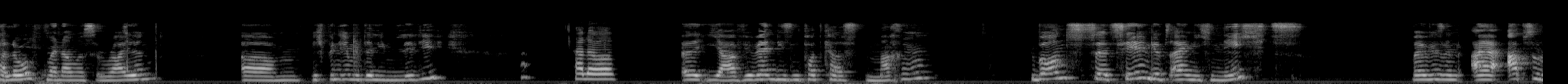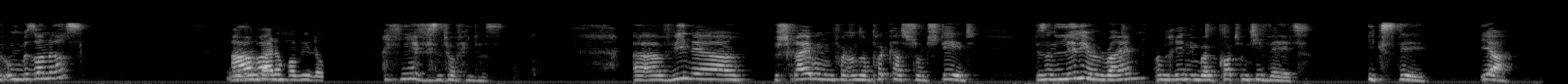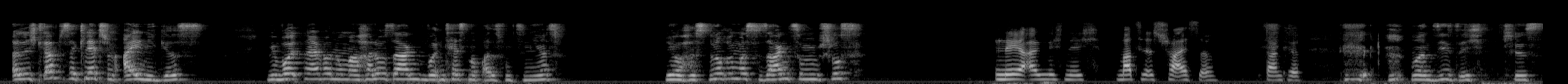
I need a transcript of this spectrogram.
Hallo, mein Name ist Ryan. Ähm, ich bin hier mit der lieben Lilly. Hallo. Äh, ja, wir werden diesen Podcast machen. Über uns zu erzählen gibt es eigentlich nichts, weil wir sind äh, absolut unbesonders. Wir sind Aber- beide hobbylos. Hier, wir sind hobbylos. Äh, wie in der Beschreibung von unserem Podcast schon steht, wir sind Lilly und Ryan und reden über Gott und die Welt. XD. Ja, also ich glaube, das erklärt schon einiges. Wir wollten einfach nur mal Hallo sagen, wollten testen, ob alles funktioniert. Ja, hast du noch irgendwas zu sagen zum Schluss? Nee, eigentlich nicht. Mathe ist scheiße. Danke. Man sieht sich. Tschüss.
